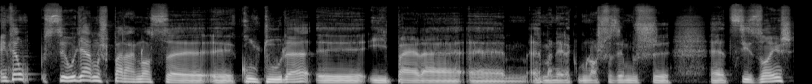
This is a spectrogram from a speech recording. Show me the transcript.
Então, se olharmos para a nossa uh, cultura uh, e para uh, a maneira como nós fazemos decisões,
